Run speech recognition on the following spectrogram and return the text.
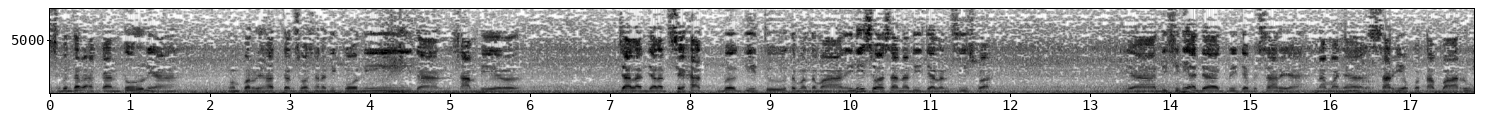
sebentar akan turun ya memperlihatkan suasana di Koni dan sambil jalan-jalan sehat begitu teman-teman. Ini suasana di jalan siswa. Ya di sini ada gereja besar ya namanya Sario Kota Baru.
